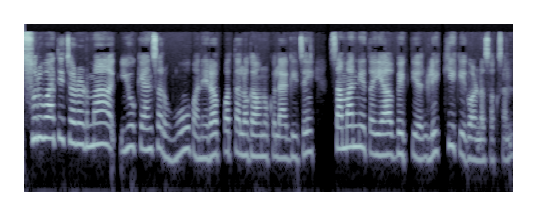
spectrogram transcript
सुरुवाती चरणमा यो क्यान्सर हो भनेर पत्ता लगाउनको लागि चाहिँ सामान्यतया व्यक्तिहरूले के के गर्न सक्छन्?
